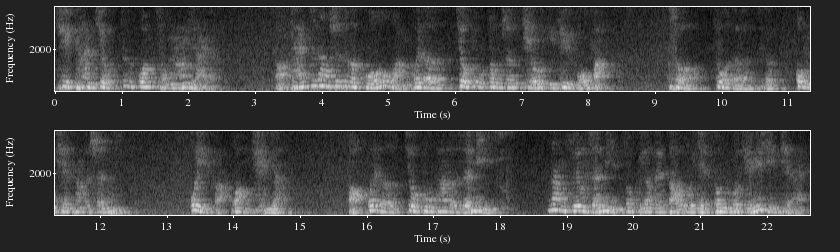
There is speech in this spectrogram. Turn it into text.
去探究这个光从哪里来的，啊，才知道是这个国王为了救度众生，求一句佛法。所做的这个贡献，他的身体为法忘躯呀，为了救度他的人民，让所有人民都不要再造恶业，都能够觉醒起来。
